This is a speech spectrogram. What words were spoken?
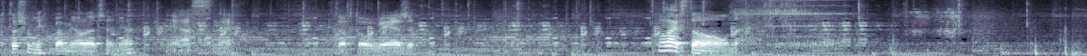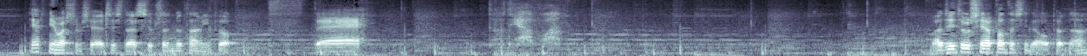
Ktoś u mnie chyba miał leczenie? Jasne. Kto w to uwierzy? No, Lifestone. Jak nie masz czym się leczyć, lecz się przedmiotami, to... Ste. Do diabła. Bardziej to już się naplątać nie dało, prawda?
